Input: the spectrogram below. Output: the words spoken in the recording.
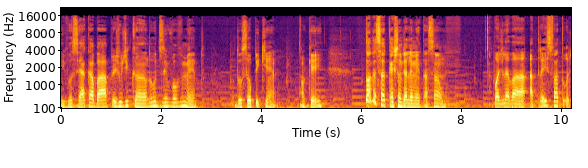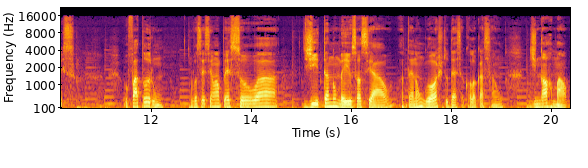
e você acabar prejudicando o desenvolvimento do seu pequeno, ok? Toda essa questão de alimentação pode levar a três fatores. O fator 1, um, você ser uma pessoa dita no meio social, até não gosto dessa colocação, de normal.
